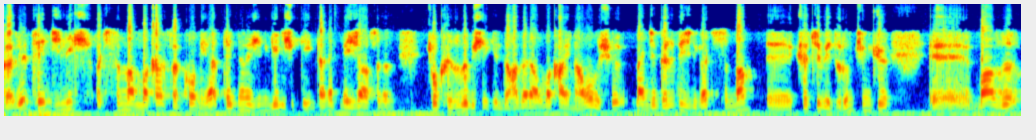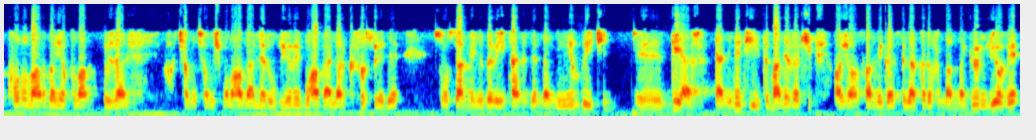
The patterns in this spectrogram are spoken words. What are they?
gazetecilik açısından bakarsak konuya teknolojinin gelişip de internet mecrasının çok hızlı bir şekilde haber alma kaynağı oluşu bence gazetecilik açısından e, kötü bir durum. Çünkü e, bazı konularda yapılan özel çalışmalı haberler oluyor ve bu haberler kısa sürede sosyal medyada ve internet üzerinden yayıldığı için e, diğer yani netice itibariyle rakip ajanslar ve gazeteler tarafından da görülüyor ve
